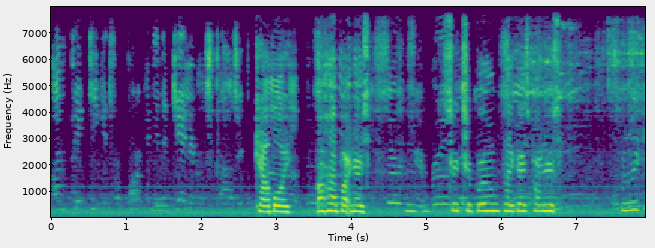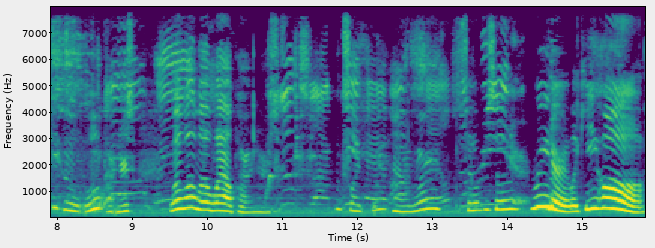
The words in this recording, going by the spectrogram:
unpaid tickets for parking in the janitor's closet. Cowboy. Uh-huh, partners. Search your broom. Cards, partners. Yeehoo. Partners. Well, well, well, well, partners. Looks like we have ourselves a reader, like Yeehaw.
